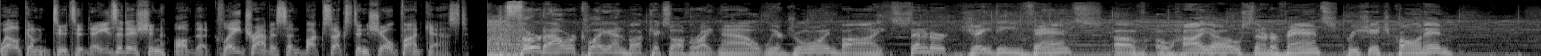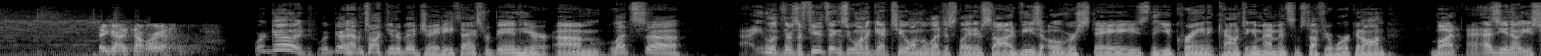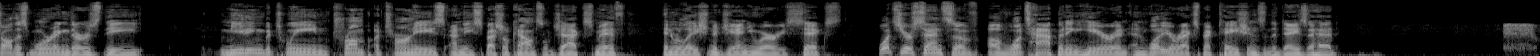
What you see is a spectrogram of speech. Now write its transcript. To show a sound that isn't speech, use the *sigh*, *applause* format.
Welcome to today's edition of the Clay Travis and Buck Sexton Show podcast. Third hour, Clay and Buck kicks off right now. We're joined by Senator J.D. Vance of Ohio. Senator Vance, appreciate you calling in. Hey guys, how are you? We're good. We're good. Haven't talked to you in a bit, JD. Thanks for being here. Um, let's, uh, look, there's a few things we want to get to on the legislative side. Visa overstays, the Ukraine accounting amendment, some stuff you're working on. But as you know, you saw this morning, there's the meeting between Trump attorneys and the special counsel Jack Smith in relation to January 6th. What's your sense of, of what's happening here and, and what are your expectations in the days ahead?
